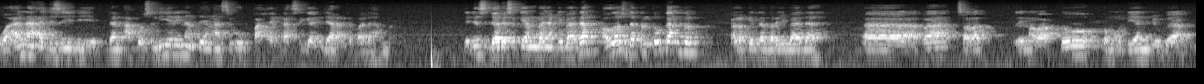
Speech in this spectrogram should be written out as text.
wa ana ajzibi dan aku sendiri nanti yang ngasih upah yang kasih ganjaran kepada hamba. Jadi dari sekian banyak ibadah Allah sudah tentukan tuh kalau kita beribadah eh, apa sholat lima waktu kemudian juga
